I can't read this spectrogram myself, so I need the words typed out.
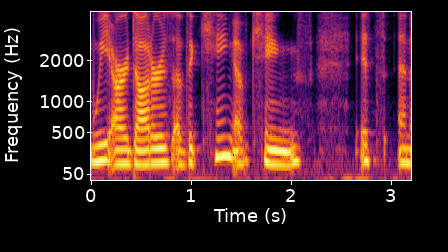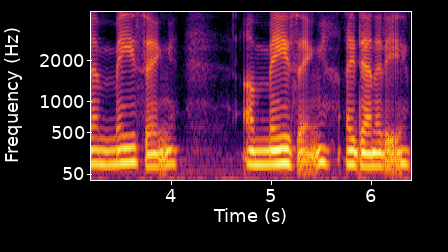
We are daughters of the King of Kings. It's an amazing, amazing identity.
